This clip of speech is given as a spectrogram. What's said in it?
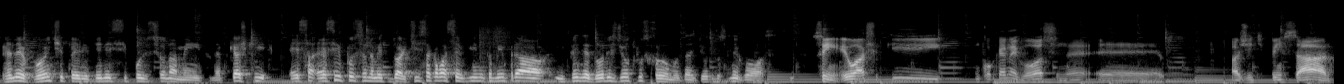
relevante para ele ter esse posicionamento, né? Porque acho que essa, esse posicionamento do artista acaba servindo também para empreendedores de outros ramos, né? de outros negócios. Sim, eu acho que em qualquer negócio, né, é, a gente pensar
